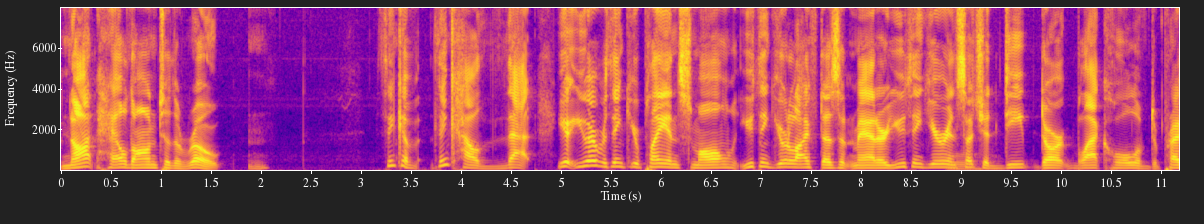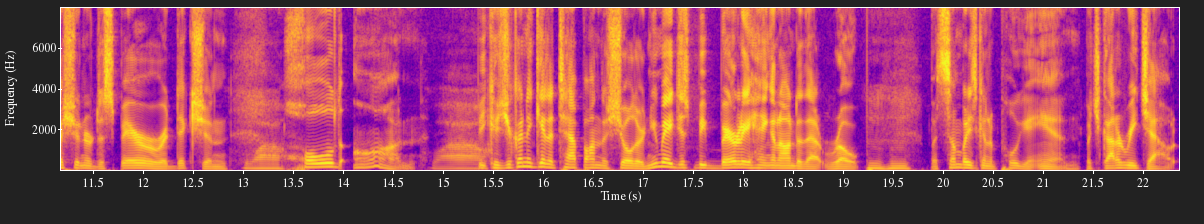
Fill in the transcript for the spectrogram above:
not held on to the rope. Think of think how that you you ever think you're playing small? You think your life doesn't matter? You think you're in such a deep dark black hole of depression or despair or addiction? Wow. Hold on Wow. because you're going to get a tap on the shoulder and you may just be barely hanging on to that rope, mm-hmm. but somebody's going to pull you in, but you got to reach out.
